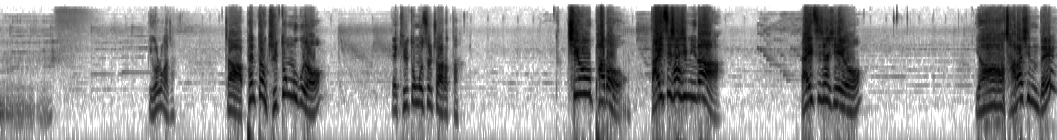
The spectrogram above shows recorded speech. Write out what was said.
음, 이걸로 가자. 자, 팬텀 길동무고요 내 길동무 쓸 줄 알았다. 치우 파도. 나이스 샷입니다. 나이스 샷이에요. 야, 잘하시는데?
